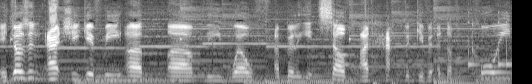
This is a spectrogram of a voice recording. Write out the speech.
It doesn't actually give me uh, um, the wealth ability itself. I'd have to give it another coin.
